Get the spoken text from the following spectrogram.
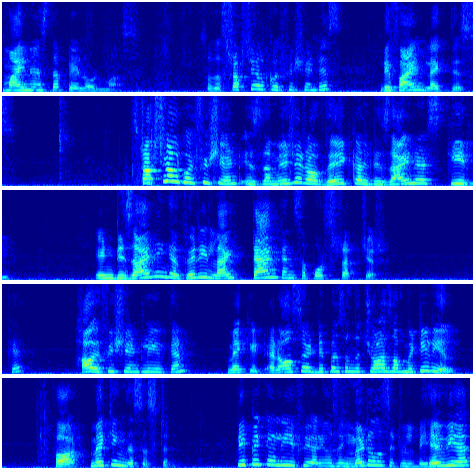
minus the payload mass. So, the structural coefficient is defined like this. structural coefficient is the measure of vehicle designer skill in designing a very light tank and support structure. How efficiently you can make it and also it depends on the choice of material for making the system. Typically, if you are using metals it will be heavier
